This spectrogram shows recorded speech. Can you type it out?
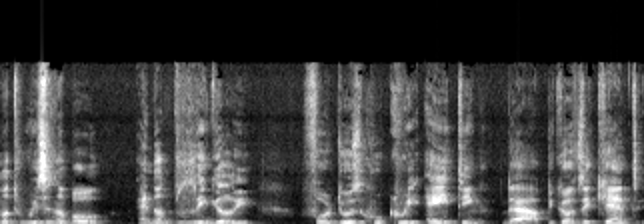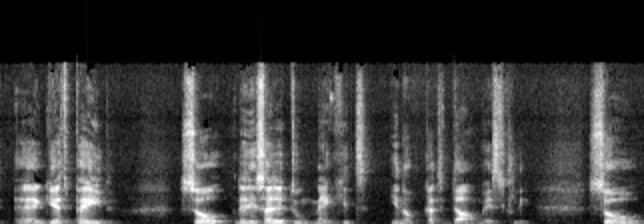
not reasonable and not legally for those who creating the app because they can't uh, get paid. So they decided to make it, you know, cut it down basically. So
